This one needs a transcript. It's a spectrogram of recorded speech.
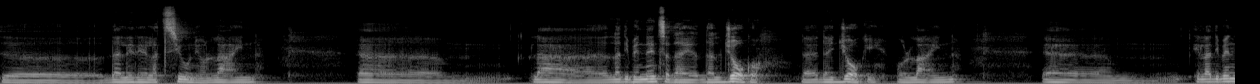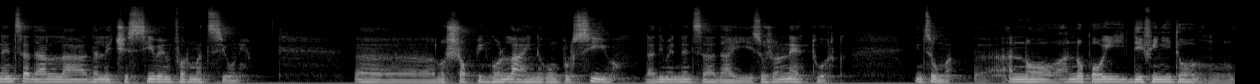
uh, dalle relazioni online, uh, la, la, dipendenza dai, dal gioco, dai, dai giochi online uh, e la dipendenza dalla, dalle eccessive informazioni, lo shopping online compulsivo, la dipendenza dai social network, insomma, eh, hanno, hanno, poi definito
